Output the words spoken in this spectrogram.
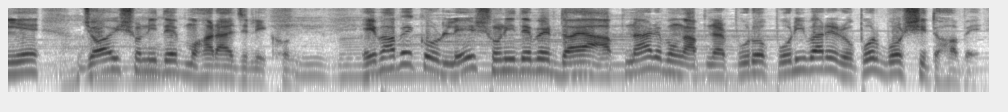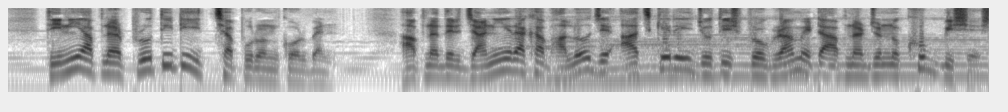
নিয়ে জয় শনিদেব মহারাজ লিখুন। এভাবে করলে শনিদেবের দয়া আপনার এবং আপনার পুরো পরিবারের ওপর বর্ষিত হবে। তিনি আপনার প্রতিটি ইচ্ছা পূরণ করবেন। আপনাদের জানিয়ে রাখা ভালো যে আজকের এই জ্যোতিষ প্রোগ্রাম এটা আপনার জন্য খুব বিশেষ।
